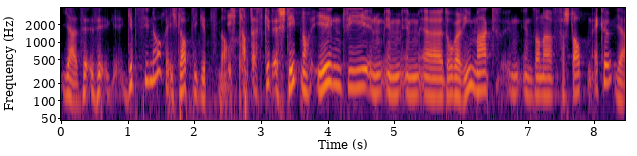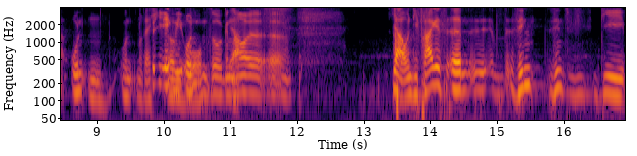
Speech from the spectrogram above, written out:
ja, gibt es die noch? Ich glaube, die gibt es noch. Ich glaube, das gibt es steht noch irgendwie im, im, im äh, Drogeriemarkt in, in so einer verstaubten Ecke. Ja, unten, unten rechts. Irgendwie irgendwo. unten so, genau. Ja, äh, ja und die Frage ist, äh, sind, sind die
